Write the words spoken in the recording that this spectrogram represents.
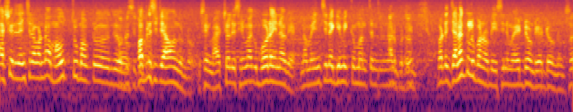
ಆ್ಯಕ್ಚುಲಿ ಎಂಚಿನ ಪಂಡ ಮೌತ್ ಟು ಮೌತ್ ಪಬ್ಲಿಸಿಟಿ ಯಾವೊಂದುಂಡು ಸಿನಿಮಾ ಆ್ಯಕ್ಚುಲಿ ಸಿನಿಮಾಗೆ ಬೋರ್ಡ್ ಐನವೇ ನಮ್ಮ ಇಂಚಿನ ಗಿಮಿಕ್ ಅಂತ ನಡ್ಬಿಟ್ಟು. ಬಟ್ ಜನಕ್ಕಲು ಬಂದೋಡು ಈ ಸಿನಿಮಾ ಎಡ್ಡು ಉಂಡು ಎಡ್ಡು ಉಂಡು ಸೊ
